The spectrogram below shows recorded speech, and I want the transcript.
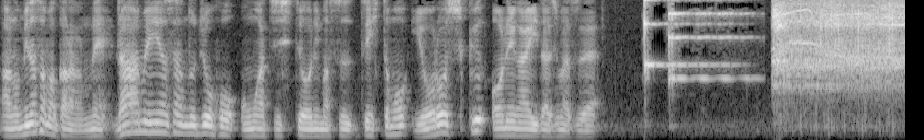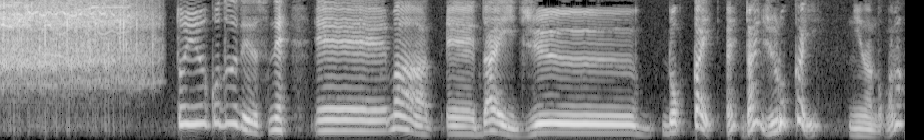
あの皆様からのねラーメン屋さんの情報お待ちしております。ぜひともよろしくお願いいたします。ということでですね、えー、まあ、えー第16回、え、第16回になるのかな？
